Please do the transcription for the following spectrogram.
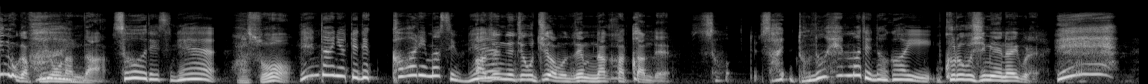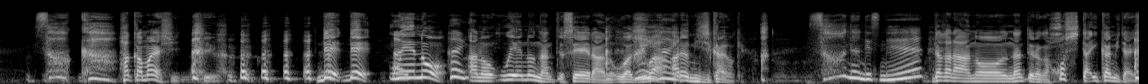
いのが不要なんだ、はい、そうですね。あそう。年代によってね変わりますよね。あ全然違う。うちはもう全部長かったんで。そう。さどの辺まで長い？くるぶし見えないぐらい。ええー、そうか。袴やしっていう。でで上の、はい、あの上のなんていうセーラーの上着はあはいはい、あれは短いわけ。あそうなんですね。だからあのなんていうのか干したイカみたいな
